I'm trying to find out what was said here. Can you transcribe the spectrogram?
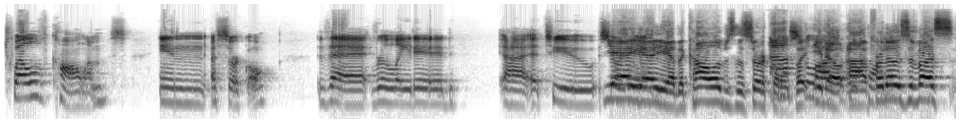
12 columns in a circle that related uh, to. Yeah, yeah, yeah. The columns, the circle. But you know, uh, for those of us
